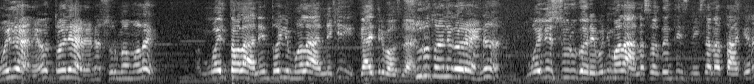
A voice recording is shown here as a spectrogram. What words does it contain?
मैले हाने हो? तैँले हानेन सुरुमा मलाई? मैले तल हाने तैँले मलाई हान्ने कि गायत्री भाउजूलाई सुरु? तैँले गरे होइन? मैले सुरु गरेँ पनि मलाई हान्न सक्दैन थिइस् निशाना ताकेर।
